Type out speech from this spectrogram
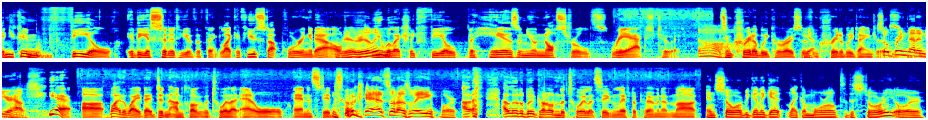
and you can feel the acidity of the thing. Like, if you start pouring it out, really? you will actually feel the hairs in your nostrils react to it. It's incredibly corrosive, Yeah. incredibly dangerous. So bring that into your house. yeah. Uh, by the way, that didn't unclog the toilet at all, and instead Okay, that's what I was waiting for. a, a little bit got on the toilet seat and left a permanent mark. And so, are we going to get like a moral to the story, or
